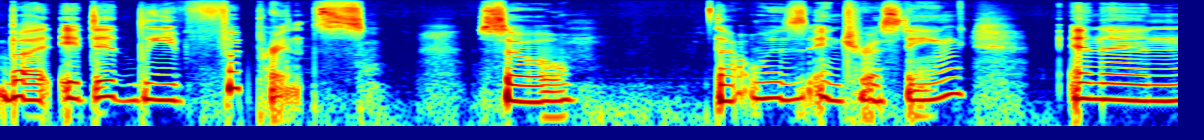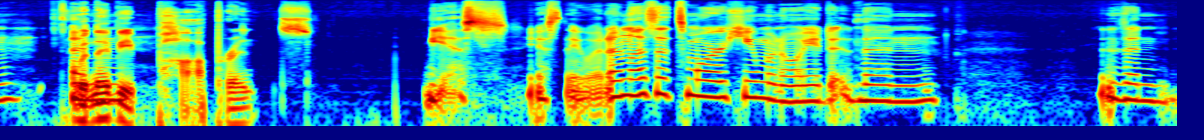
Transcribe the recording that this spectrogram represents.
But it did leave footprints. So that was interesting. And then. Wouldn't they be paw prints? Yes, yes, they would. Unless it's more humanoid than than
